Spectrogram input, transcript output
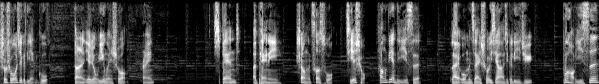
说说这个典故。当然要用英文说，right？Spend a penny，上厕所解手方便的意思。来，我们再说一下这个例句。不好意思，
